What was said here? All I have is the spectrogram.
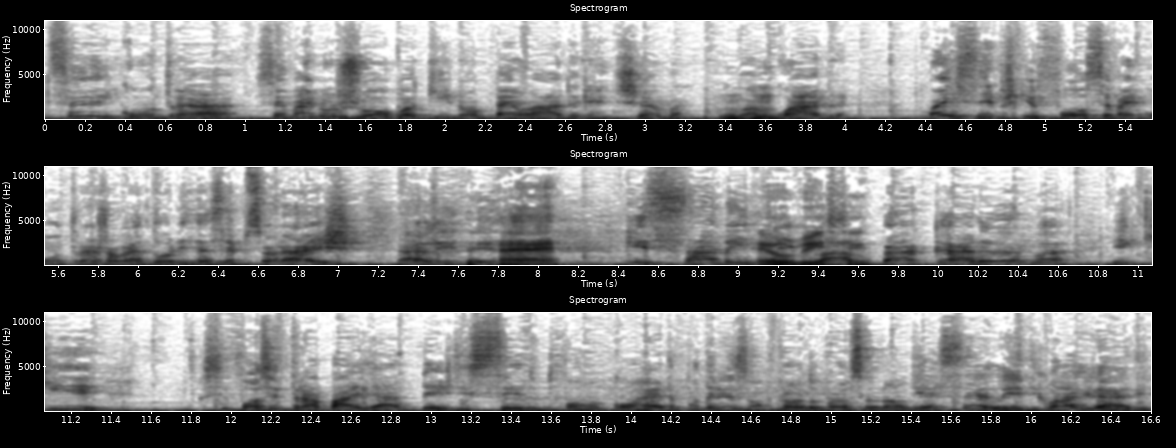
você encontra. Você vai no jogo aqui, numa pelada, que a gente chama, numa Uhum. quadra. Mais simples que for, você vai encontrar jogadores excepcionais ali dentro. É. Que sabem vi, driblar sim. pra caramba e que, se fosse trabalhar desde cedo de forma correta, poderiam ser um jogador profissional de excelente qualidade.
